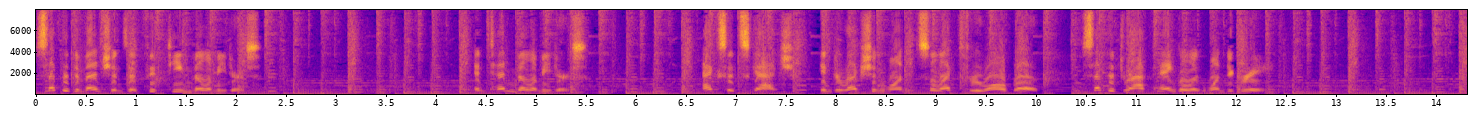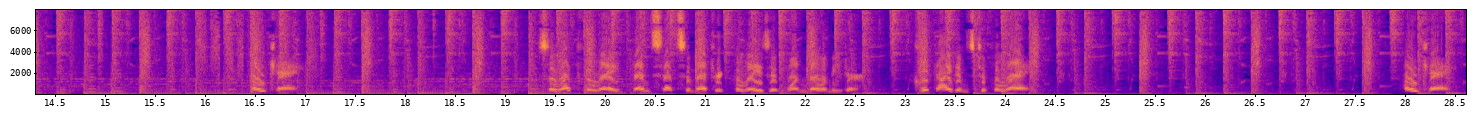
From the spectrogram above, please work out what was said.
Set the dimensions at 15 millimeters and 10 millimeters. Exit sketch. In direction 1, select through all both. Set the draft angle at 1 degree. OK. Select fillet, then set symmetric fillets at 1 millimeter. Click items to fillet. OK.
